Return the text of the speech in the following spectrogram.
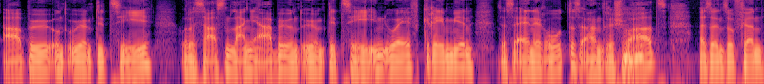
ABÖ und ÖMTC oder saßen lange ABÖ und ÖMTC in ORF-Gremien. Das eine rot, das andere schwarz. Also insofern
